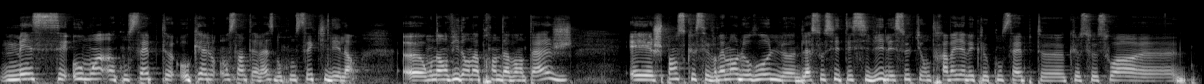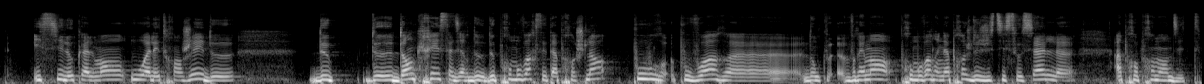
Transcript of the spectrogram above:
mais c'est au moins un concept auquel on s'intéresse, donc on sait qu'il est là. on a envie d'en apprendre davantage, et je pense que c'est vraiment le rôle de la société civile et ceux qui ont travaillé avec le concept, que ce soit ici localement ou à l'étranger, d'ancrer, c'est-à-dire de, promouvoir cette approche-là pour pouvoir euh, donc vraiment promouvoir une approche de justice sociale euh, à proprement dite.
